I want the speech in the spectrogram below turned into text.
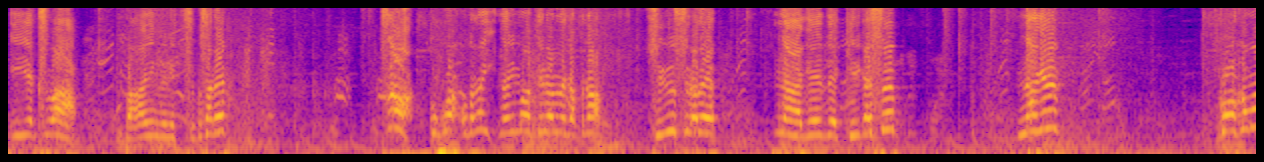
EX はバーニングに潰されさあここはお互い何も当てられなかったが中スラで投げで切り返す。投げる。ここも。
